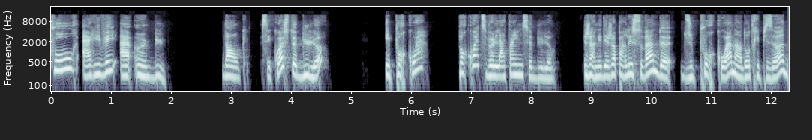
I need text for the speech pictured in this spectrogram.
pour arriver à un but. Donc, c'est quoi ce but-là? Et pourquoi? Pourquoi tu veux l'atteindre, ce but-là? j'en ai déjà parlé souvent du pourquoi dans d'autres épisodes.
